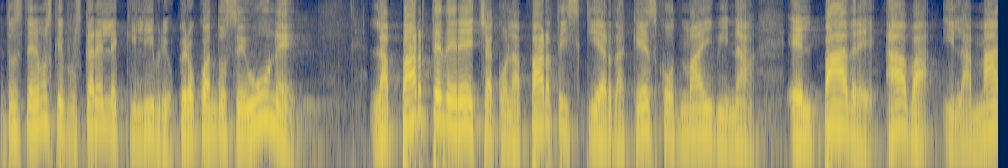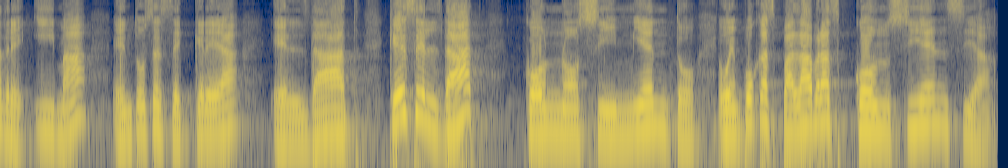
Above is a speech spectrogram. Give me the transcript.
Entonces tenemos que buscar el equilibrio. Pero cuando se une la parte derecha con la parte izquierda, que es Jodma y Binah, el padre Abba y la madre Ima, entonces se crea el Dat. ¿Qué es el Dat? Conocimiento, o en pocas palabras, conciencia.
